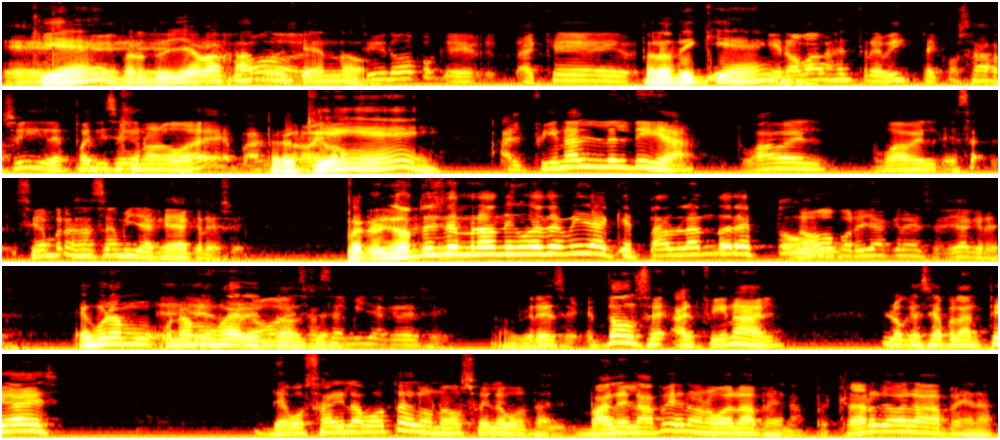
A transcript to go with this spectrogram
Eh, ¿Quién? Pero tú llevas rato no, diciendo. Sí, no, porque hay que... Pero di quién. y no va a las entrevistas y cosas así, y después dice que no lo ve. Pero quién no. es. Al final del día, tú vas a ver, tú vas a ver esa- siempre esa semilla que ella crece. Pero yo no estoy sembrando ninguna semilla, el que está hablando eres tú. No, pero ella crece, ella crece. es una, una Eh, mujer no, entonces. Esa semilla crece, crece. Entonces, al final, lo que se plantea es, ¿debo salir a votar o no salir a votar? ¿Vale la pena o no vale la pena? Pues claro que vale la pena.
